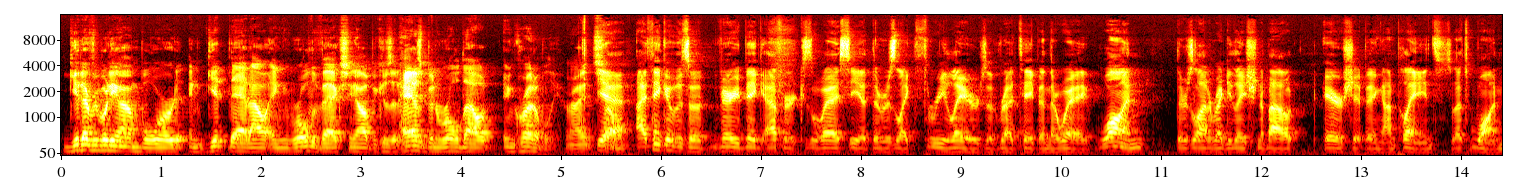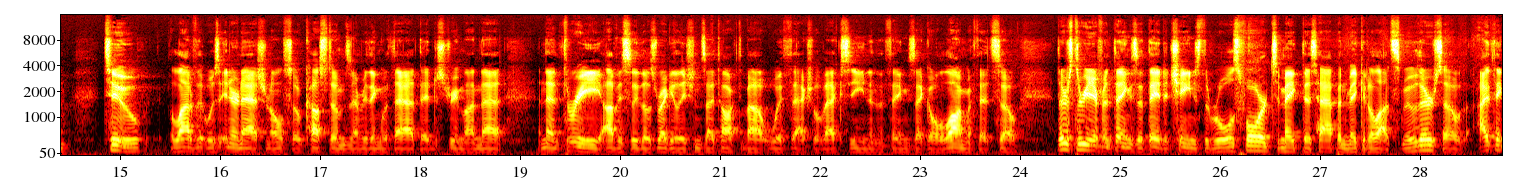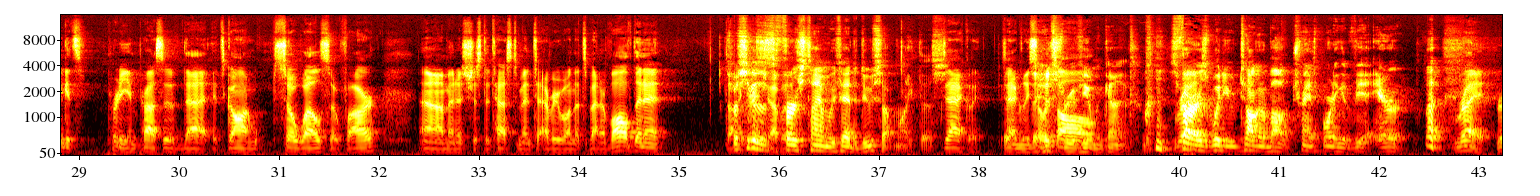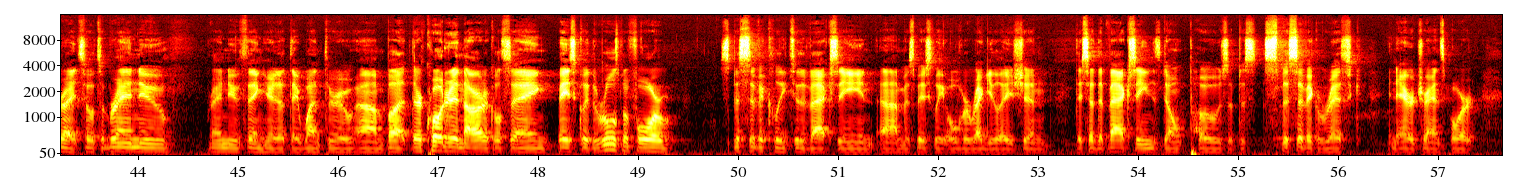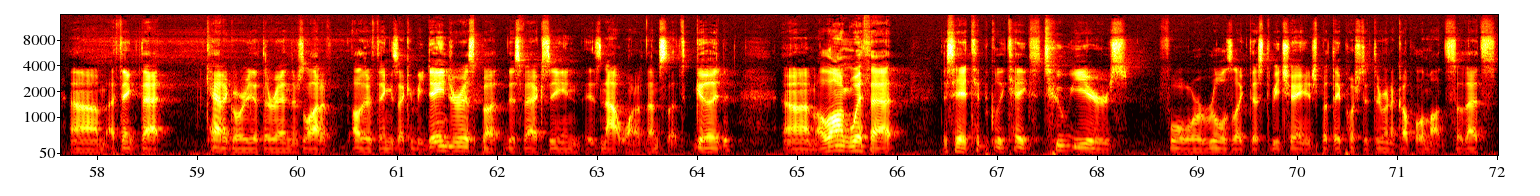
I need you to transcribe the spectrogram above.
get everybody on board and get that out and roll the vaccine out because it has been rolled out incredibly, right? Yeah, I think it was a very big effort because the way I see it, there was like three layers of red tape in their way. One, there's a lot of regulation about air shipping on planes, so that's one. Two, a lot of it was international, so customs and everything with that, they had to streamline that. And then three, obviously those regulations I talked about with the actual vaccine and the things that go along with it. So there's three different things that they had to change the rules for to make this happen, make it a lot smoother. So I think it's pretty impressive that it's gone so well so far. Um, and it's just a testament to everyone that's been involved in it. Especially because it's the job with it. first time we've had to do something like this. Exactly. Exactly. The so it's history all of humankind. as far as when you're talking about transporting it via air. right, right. So it's a brand new, brand new thing here that they went through. Um, but they're quoted in the article saying basically the rules before, specifically to the vaccine, um, is basically over regulation. They said that vaccines don't pose a specific risk in air transport. Um, I think that category that they're in, there's a lot of other things that can be dangerous, but this vaccine is not one of them, so that's good. Um, along with that, they say it typically takes two years for rules like this to be changed, but they pushed it through in a couple of months. So that's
